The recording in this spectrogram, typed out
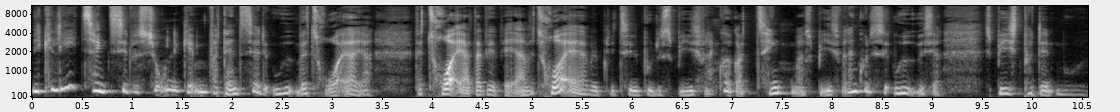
Vi kan lige tænke situationen igennem. Hvordan ser det ud? Hvad tror jeg, jeg, hvad tror jeg der vil være? Hvad tror jeg, jeg vil blive tilbudt at spise? Hvordan kunne jeg godt tænke mig at spise? Hvordan kunne det se ud, hvis jeg spiste på den måde?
